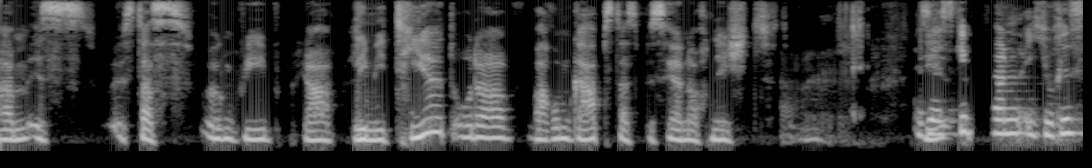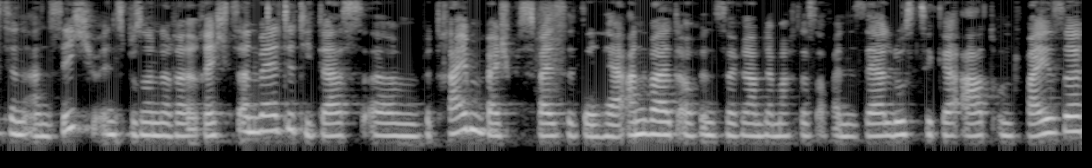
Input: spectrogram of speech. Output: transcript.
Ähm, ähm, ist, ist das irgendwie ja, limitiert oder warum gab es das bisher noch nicht? Also es gibt schon Juristen an sich, insbesondere Rechtsanwälte, die das ähm, betreiben. Beispielsweise der Herr Anwalt auf Instagram, der macht das auf eine sehr lustige Art und Weise.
